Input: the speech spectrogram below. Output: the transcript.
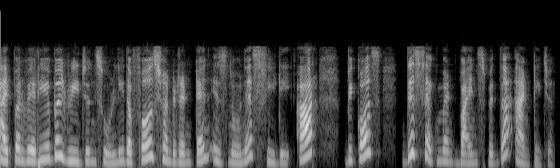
hypervariable regions only, the first 110 is known as CDR because this segment binds with the antigen.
